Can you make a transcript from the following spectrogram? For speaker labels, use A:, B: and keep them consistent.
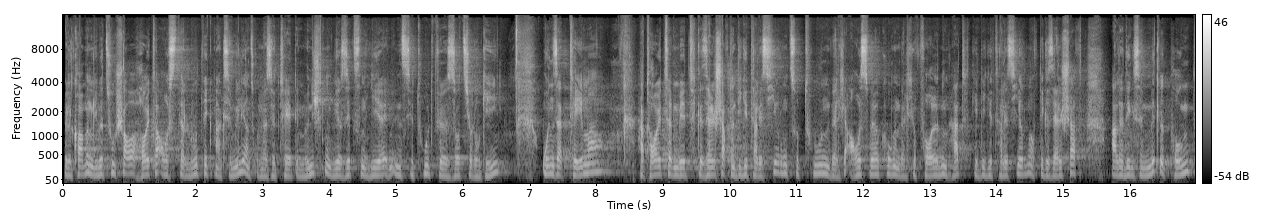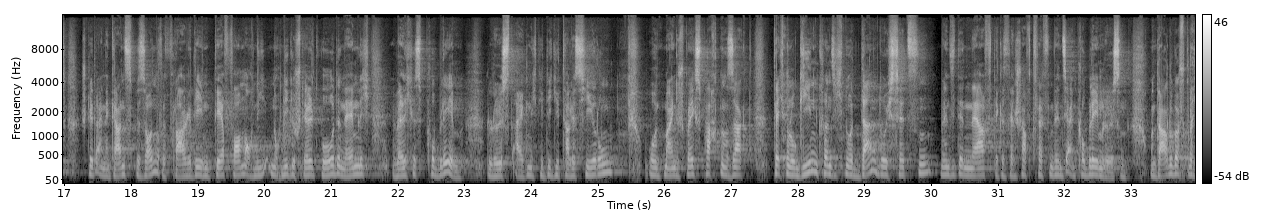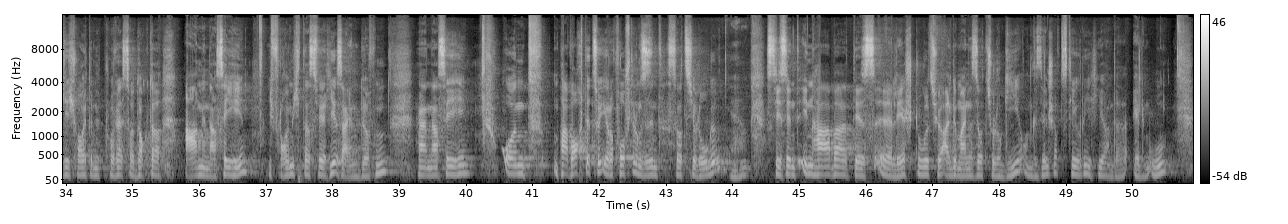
A: Willkommen, liebe Zuschauer, heute aus der Ludwig-Maximilians-Universität in München. Wir sitzen hier im Institut für Soziologie. Unser Thema hat heute mit Gesellschaft und Digitalisierung zu tun. Welche Auswirkungen, welche Folgen hat die Digitalisierung auf die Gesellschaft? Allerdings im Mittelpunkt steht eine ganz besondere Frage, die in der Form auch nie, noch nie gestellt wurde, nämlich welches Problem löst eigentlich die Digitalisierung? Und mein Gesprächspartner sagt, Technologien können sich nur dann durchsetzen, lösen, wenn sie den Nerv der Gesellschaft treffen, wenn sie ein Problem lösen. Und darüber spreche ich heute mit Professor Dr. Armin Nasehi. Ich freue mich, dass wir hier sein dürfen, Herr Nasehi. Und ein paar Worte zu Ihrer Vorstellung. Sie sind Soziologe. Ja. Sie sind Inhaber des äh, Lehrstuhls für allgemeine Soziologie und Gesellschaftstheorie hier an der LMU,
